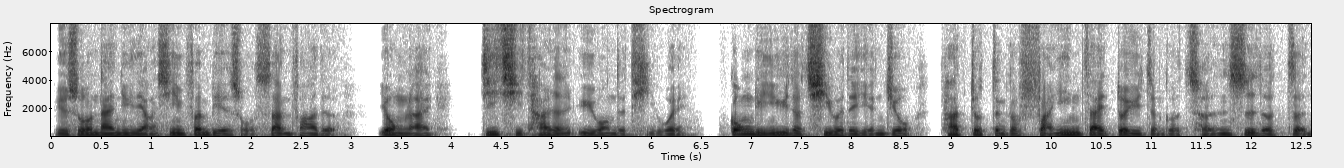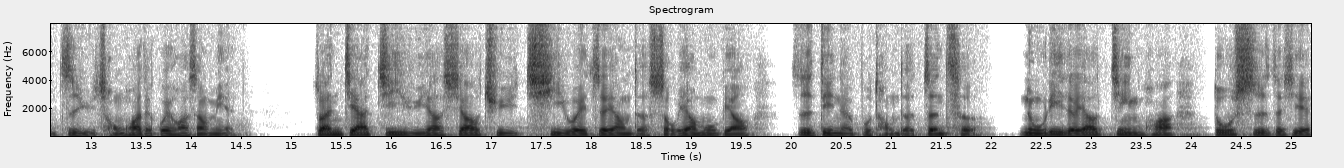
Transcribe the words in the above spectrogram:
比如说男女两性分别所散发的，用来激起他人欲望的体味。公领域的气味的研究，它就整个反映在对于整个城市的整治与重划的规划上面。专家基于要消去气味这样的首要目标，制定了不同的政策，努力的要净化。都市这些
